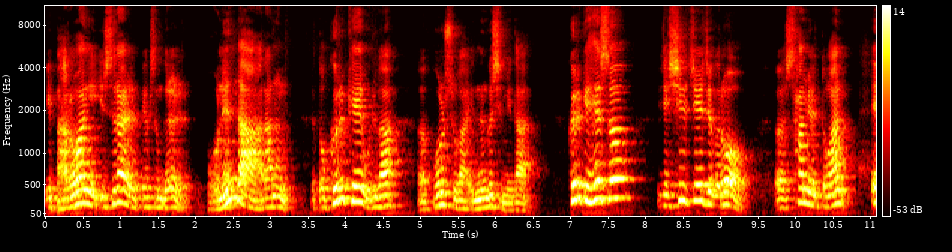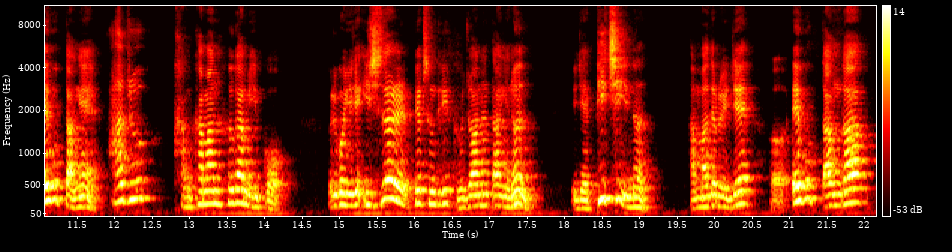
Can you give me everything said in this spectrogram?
이 바로왕이 이스라엘 백성들을 보낸다라는 또 그렇게 우리가 어, 볼 수가 있는 것입니다. 그렇게 해서 이제 실제적으로 어, 3일 동안 애굽 땅에 아주 캄캄한 흑암이 있고 그리고 이제 이스라엘 백성들이 거주하는 땅에는 이제 빛이 있는 한마디로 이제 어, 애굽 땅과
